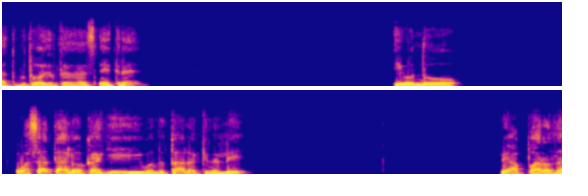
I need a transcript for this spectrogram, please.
ಅದ್ಭುತವಾಗಿರ್ತದೆ ಸ್ನೇಹಿತರೆ. ಈ ಒಂದು ಹೊಸ ತಾಲೂಕಾಗಿ ಈ ಒಂದು ತಾಲೂಕಿನಲ್ಲಿ ವ್ಯಾಪಾರದ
